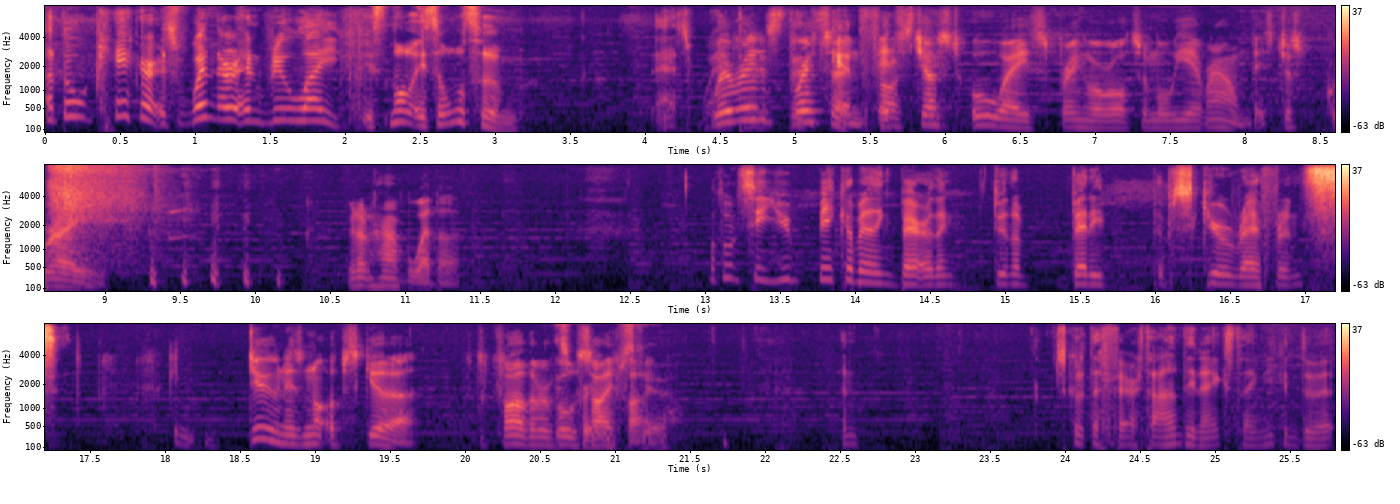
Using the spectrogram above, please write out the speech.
I don't care. It's winter in real life. it's not. It's autumn. It's winter. We're in It's- it's Britain. It's frosty. just always spring or autumn all year round. It's just grey. we don't have weather. I don't see you make up anything better than doing a very obscure reference. Dune is not obscure. It's the father of It's all sci-fi. obscure. Just gotta defer to Andy next time. You can do it.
